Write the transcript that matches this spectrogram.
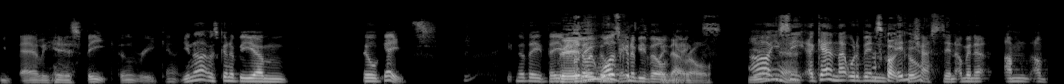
we barely hear speak doesn't really count you know that was going to be um bill gates you know they they Really? So it was going to be to Bill play Gates. That role. Oh, you see, again, that would have been quite cool. interesting. I mean, uh, I'm, I'm,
